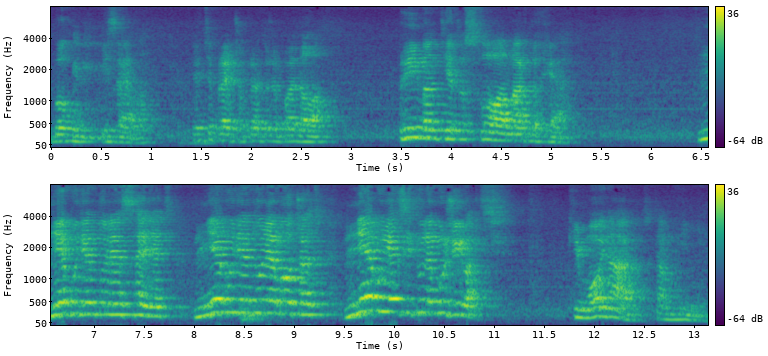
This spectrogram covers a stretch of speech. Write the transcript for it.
Bohu Izraela. Viete prečo? Pretože povedala, príjmam tieto slova Mardochea. Nebudem tu len sedieť, nebudem tu len močať, Nebudem si tu len užívať, kým môj národ tam hynie.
